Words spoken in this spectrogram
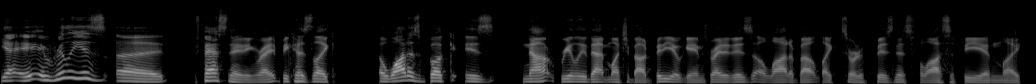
Yeah, it, it really is uh fascinating, right? Because like Iwata's book is not really that much about video games, right? It is a lot about like sort of business philosophy and like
